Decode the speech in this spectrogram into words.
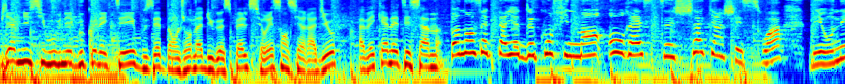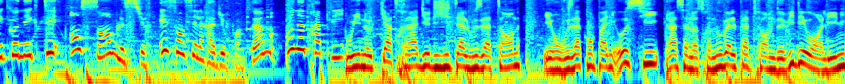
Bienvenue si vous venez de vous connecter, vous êtes dans le journal du gospel sur Essentiel Radio avec Annette et Sam. Pendant cette période de confinement, on reste chacun chez soi, mais on est connectés ensemble sur essentielradio.com ou notre appli. Oui, nos quatre radios digitales vous attendent et on vous accompagne aussi grâce à notre nouvelle plateforme de vidéo en ligne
